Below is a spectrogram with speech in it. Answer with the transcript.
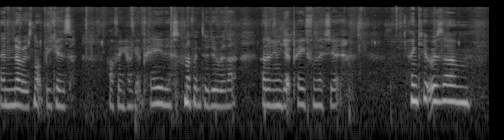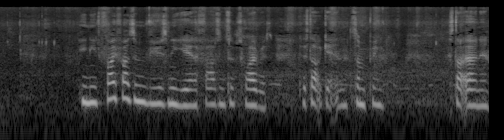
And no, it's not because I think I'll get paid. It's nothing to do with that. I don't even get paid from this yet. I think it was, um, you need 5,000 views in a year and 1,000 subscribers to start getting something start earning.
